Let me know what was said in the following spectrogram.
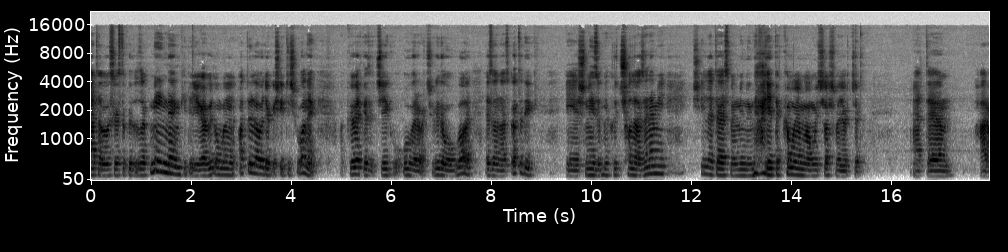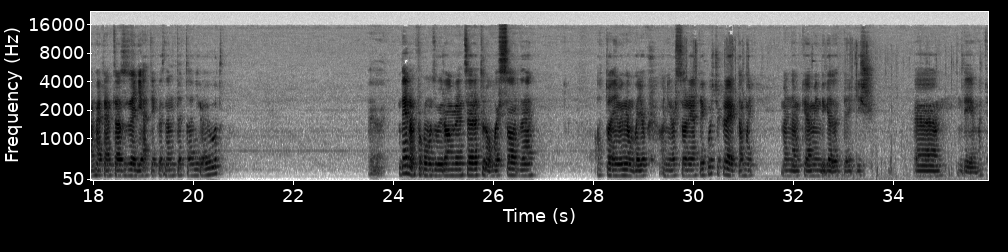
Hát hello, sziasztok, üdvözlök mindenkit egy újabb videóban, Attila vagyok, és itt is volnék a következő Csékó Overwatch videóval, ez van az ötödik, és nézzük meg, hogy csal az enemy, és illetve ezt még mindig ne vegyétek komolyan, mert amúgy sas vagyok, csak hát um, három hetente az az egy játék, az nem tette annyira jót. De én nem fogom az új rangrendszerre, tudom, hogy szar, de attól én még nem vagyok annyira szarjátékos, csak rájöttem, hogy mennem kell mindig előtte egy kis uh, DM-et.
